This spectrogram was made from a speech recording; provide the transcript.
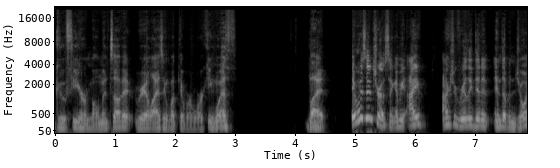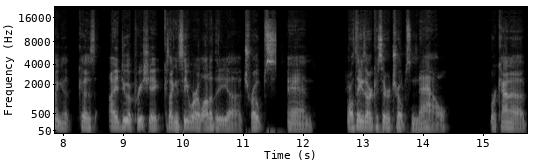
goofier moments of it, realizing what they were working with. But it was interesting. I mean, I actually really didn't end up enjoying it because I do appreciate because I can see where a lot of the uh, tropes and or things that are considered tropes now were kind of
